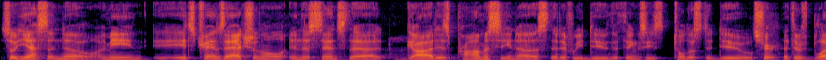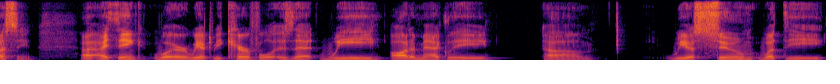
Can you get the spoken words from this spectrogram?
So yes and no. I mean, it's transactional in the sense that God is promising us that if we do the things He's told us to do, Sure. that there's blessing. I, I think where we have to be careful is that we automatically um, we assume what the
